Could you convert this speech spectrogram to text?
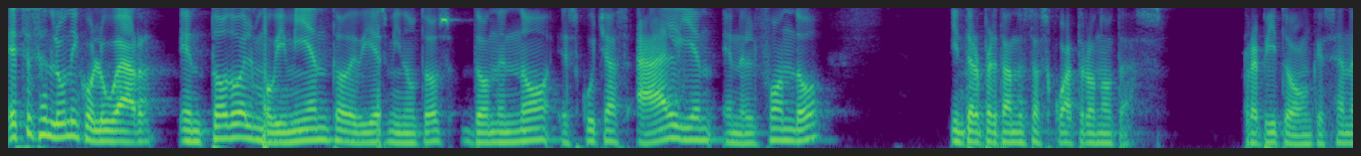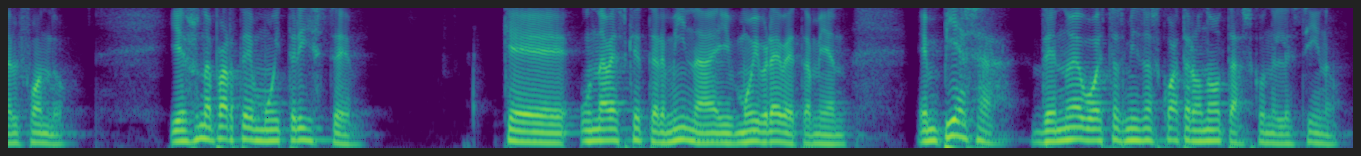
Este es el único lugar en todo el movimiento de 10 minutos donde no escuchas a alguien en el fondo interpretando estas cuatro notas. Repito, aunque sea en el fondo. Y es una parte muy triste que una vez que termina, y muy breve también, empieza de nuevo estas mismas cuatro notas con el destino.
